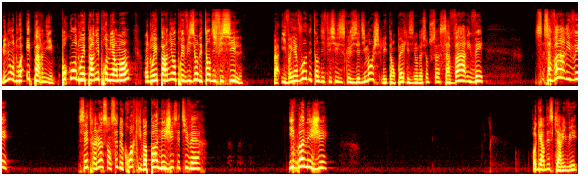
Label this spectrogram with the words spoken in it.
Mais nous, on doit épargner. Pourquoi on doit épargner Premièrement, on doit épargner en prévision des temps difficiles. Bah, il va y avoir des temps difficiles, c'est ce que je disais dimanche. Les tempêtes, les inondations, tout ça, ça va arriver. Ça, va arriver. C'est être un insensé de croire qu'il ne va pas neiger cet hiver. Il va neiger. Regardez ce qui est arrivé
